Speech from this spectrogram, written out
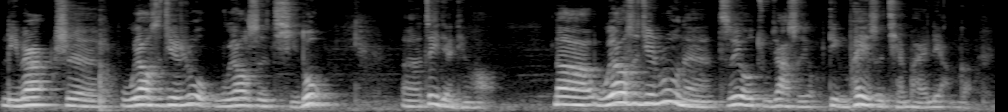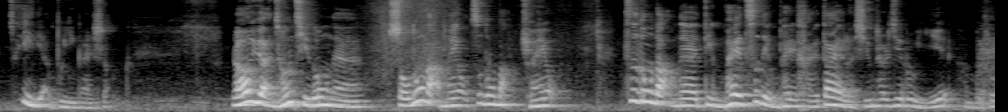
里边是无钥匙进入、无钥匙启动，呃，这一点挺好。那无钥匙进入呢？只有主驾驶有，顶配是前排两个，这一点不应该省。然后远程启动呢？手动挡没有，自动挡全有。自动挡的顶配、次顶配还带了行车记录仪，很不错。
